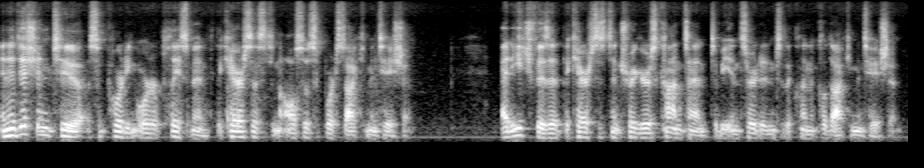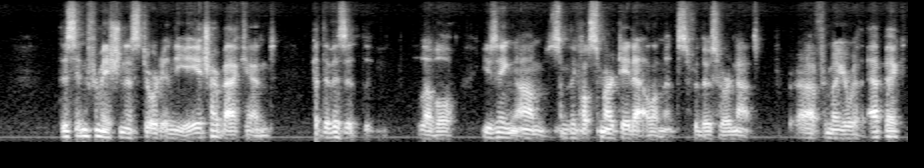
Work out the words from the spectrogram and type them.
In addition to supporting order placement, the care assistant also supports documentation. At each visit, the care assistant triggers content to be inserted into the clinical documentation. This information is stored in the EHR backend at the visit level using um, something called smart data elements for those who are not uh, familiar with EPIC,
